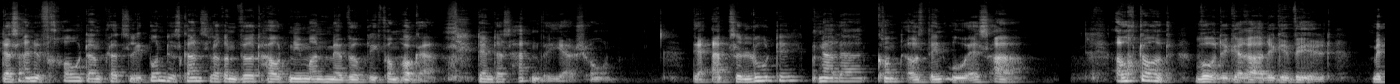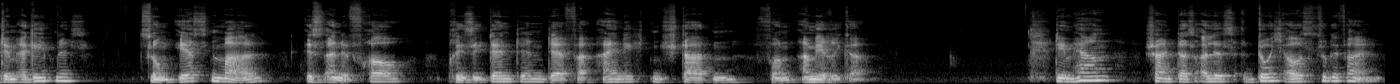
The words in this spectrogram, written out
Dass eine Frau dann plötzlich Bundeskanzlerin wird, haut niemand mehr wirklich vom Hocker, denn das hatten wir ja schon. Der absolute Knaller kommt aus den USA. Auch dort wurde gerade gewählt, mit dem Ergebnis, zum ersten Mal ist eine Frau Präsidentin der Vereinigten Staaten von Amerika. Dem Herrn scheint das alles durchaus zu gefallen.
